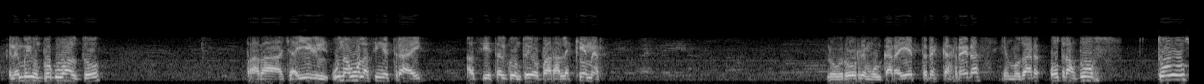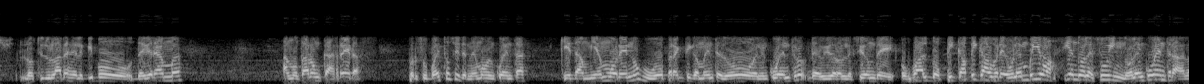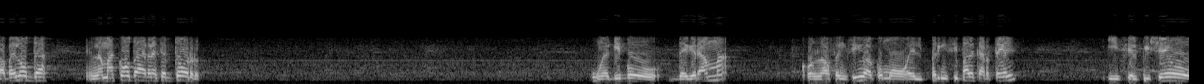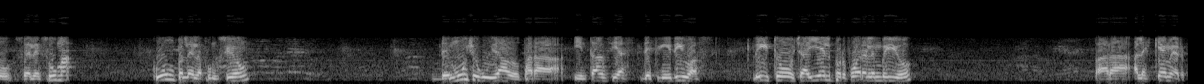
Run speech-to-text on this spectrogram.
El envío un poco alto para Chayel, una bola sin strike. Así está el conteo para el Kemmer. Logró remolcar ayer tres carreras y anotar otras dos. Todos los titulares del equipo de Granma anotaron carreras. Por supuesto, si tenemos en cuenta que Damián Moreno jugó prácticamente todo el encuentro debido a la lesión de Osvaldo Pica Pica Abreu. Le envió haciéndole swing, no le encuentra la pelota en la mascota de receptor. Un equipo de Granma con la ofensiva como el principal cartel y si el picheo se le suma, cumple la función de mucho cuidado para instancias definitivas. Listo, Chayel por fuera el envío para Alex Kemmer.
